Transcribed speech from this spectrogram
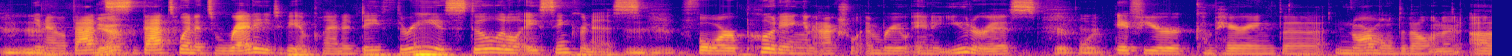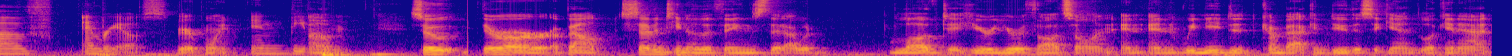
You know, that's Mm-hmm. Yeah. that's when it's ready to be implanted. Day three is still a little asynchronous Mm-hmm. for putting an actual embryo in a uterus. Fair point. If you're comparing the normal development of embryos Fair point. in vivo. Um, so there are about 17 other things that I would love to hear your thoughts on, and, and we need to come back and do this again, looking at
